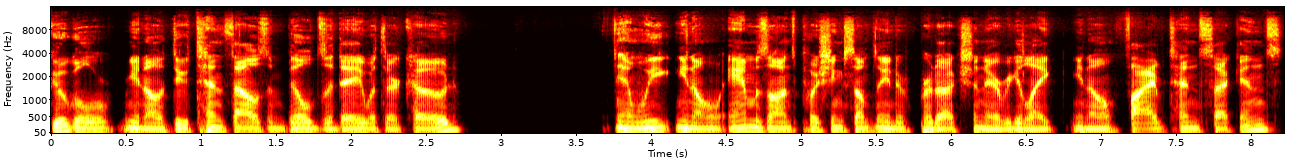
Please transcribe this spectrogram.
Google, you know, do 10,000 builds a day with their code. And we, you know, Amazon's pushing something to production every like, you know, five ten seconds.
